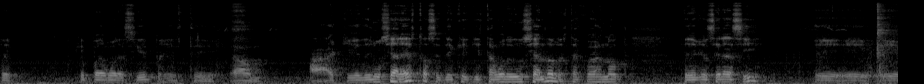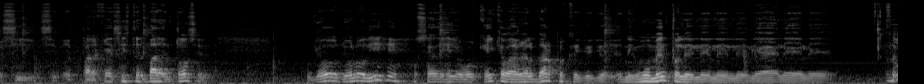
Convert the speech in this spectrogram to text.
pues, ¿qué podemos decir? Pues este, hay que denunciar esto, así de que aquí estamos denunciándolo, estas cosas no tienen que ser así. Eh, eh, eh, eh, ¿Para qué existe el bar entonces? Yo, yo lo dije, o sea, dije, ok, que vayan al bar, porque yo, yo en ningún momento le... le, le, le, le, le- le- No,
